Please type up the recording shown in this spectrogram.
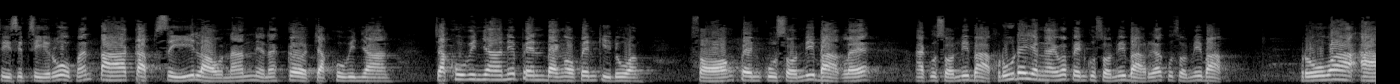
สี่สิบสี่รูปมันตากับสีเหล่านั้นเนี่ยนะเกิดจากครูวิญญาณจากครูวิญญาณนี่เป็นแบ่งออกเป็นกี่ดวงสองเป็นกุศลวิบากและ อกุศลวิบาก รู้ได้ยังไงว่าเป็นกุศลวิบากหรืออกุศลวิบาก รู้ว่าอา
